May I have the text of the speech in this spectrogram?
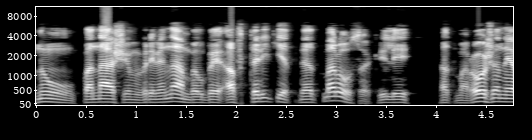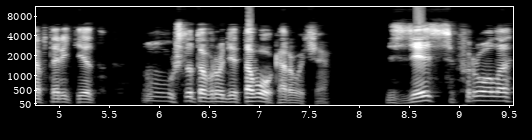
ну, по нашим временам был бы авторитетный отморозок или отмороженный авторитет, ну, что-то вроде того, короче. Здесь Фрола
